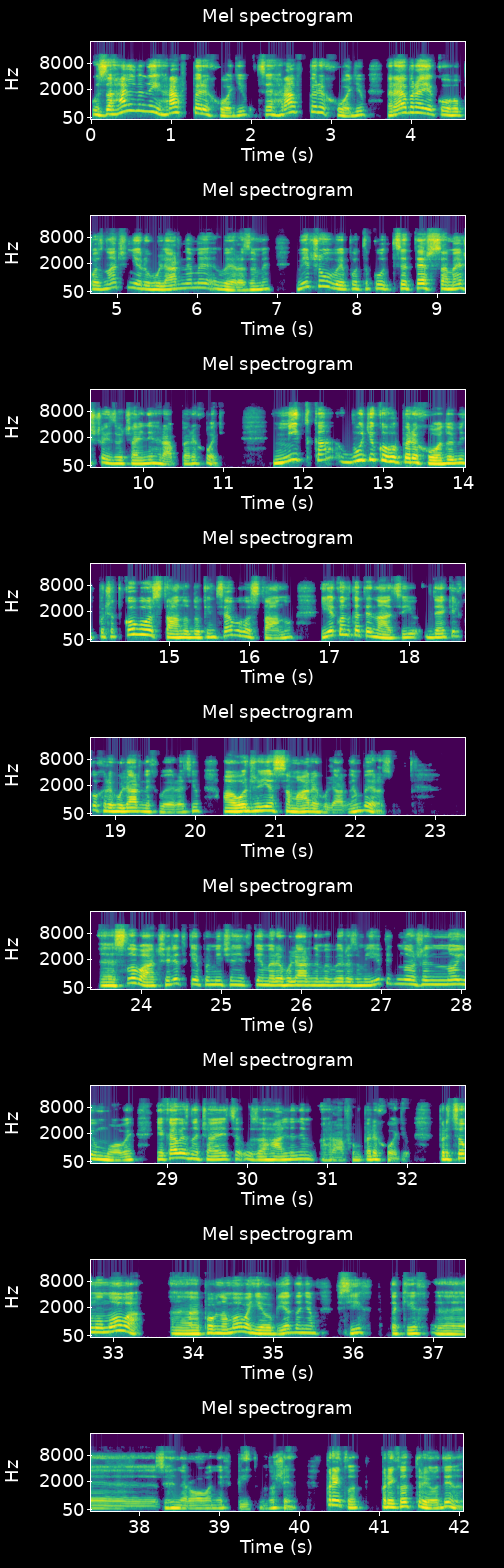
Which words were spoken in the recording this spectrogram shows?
Узагальнений граф переходів це граф переходів, ребра якого позначені регулярними виразами. В іншому випадку це те ж саме, що і звичайний граф переходів. Мітка будь-якого переходу від початкового стану до кінцевого стану є конкатенацією декількох регулярних виразів, а отже є сама регулярним виразом. Е, Слова чи рядки, помічені такими регулярними виразами, є підмножиною мови, яка визначається узагальненим графом переходів. При цьому мова, е, повна мова є об'єднанням всіх таких е, згенерованих підмножин. Приклад, приклад 3.11.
